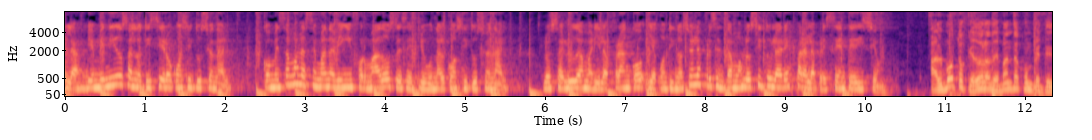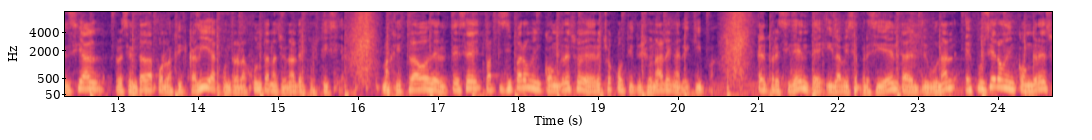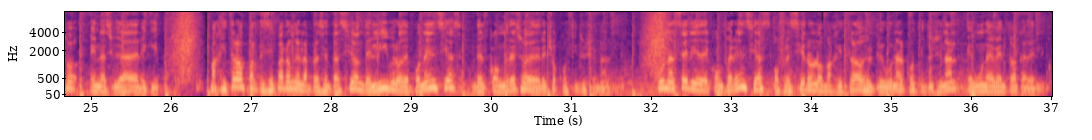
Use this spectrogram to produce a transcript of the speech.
Hola, bienvenidos al Noticiero Constitucional. Comenzamos la semana bien informados desde el Tribunal Constitucional. Los saluda Mariela Franco y a continuación les presentamos los titulares para la presente edición. Al voto quedó la demanda competencial presentada por la Fiscalía contra la Junta Nacional de Justicia. Magistrados del TC participaron en Congreso de Derecho Constitucional en Arequipa. El presidente y la vicepresidenta del tribunal expusieron en Congreso en la ciudad de Arequipa. Magistrados participaron en la presentación del libro de ponencias del Congreso de Derecho Constitucional. Una serie de conferencias ofrecieron los magistrados del Tribunal Constitucional en un evento académico.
